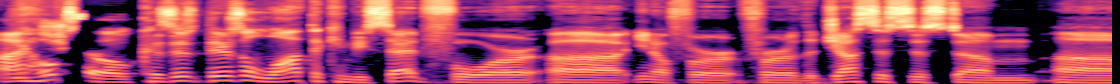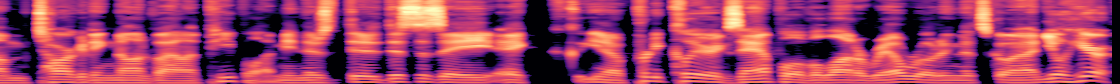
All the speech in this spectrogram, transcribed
I hope so because there's there's a lot that can be said for uh, you know for for the justice system um, targeting nonviolent people. I mean, there's there, this is a, a you know pretty clear example of a lot of railroading that's going on. You'll hear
